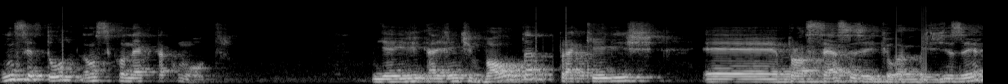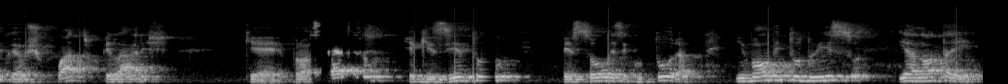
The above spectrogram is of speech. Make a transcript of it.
um setor não se conecta com o outro. E aí a gente volta para aqueles é, processos que eu acabei de dizer, que é os quatro pilares, que é processo, requisito, pessoas e cultura, envolve tudo isso e anota aí.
